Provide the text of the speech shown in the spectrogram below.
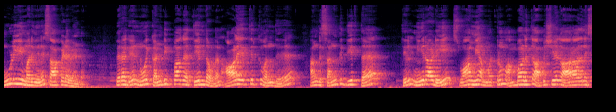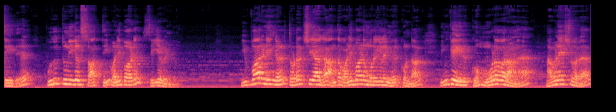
மூலிகை மருந்தினை சாப்பிட வேண்டும். பிறகு நோய் கண்டிப்பாக தீர்ந்தவுடன் ஆலயத்திற்கு வந்து அங்கு சங்கு தீர்த்தத்தில் நீராடி சுவாமி மற்றும் அம்பாளுக்கு அபிஷேக ஆராதனை செய்து புது துணிகள் சாத்தி வழிபாடு செய்ய வேண்டும். இவ்வாறு நீங்கள் தொடர்ச்சியாக அந்த வழிபாடு முறைகளை மேற்கொண்டால் இங்கே இருக்கும் மூலவரான நவனேஸ்வரர்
